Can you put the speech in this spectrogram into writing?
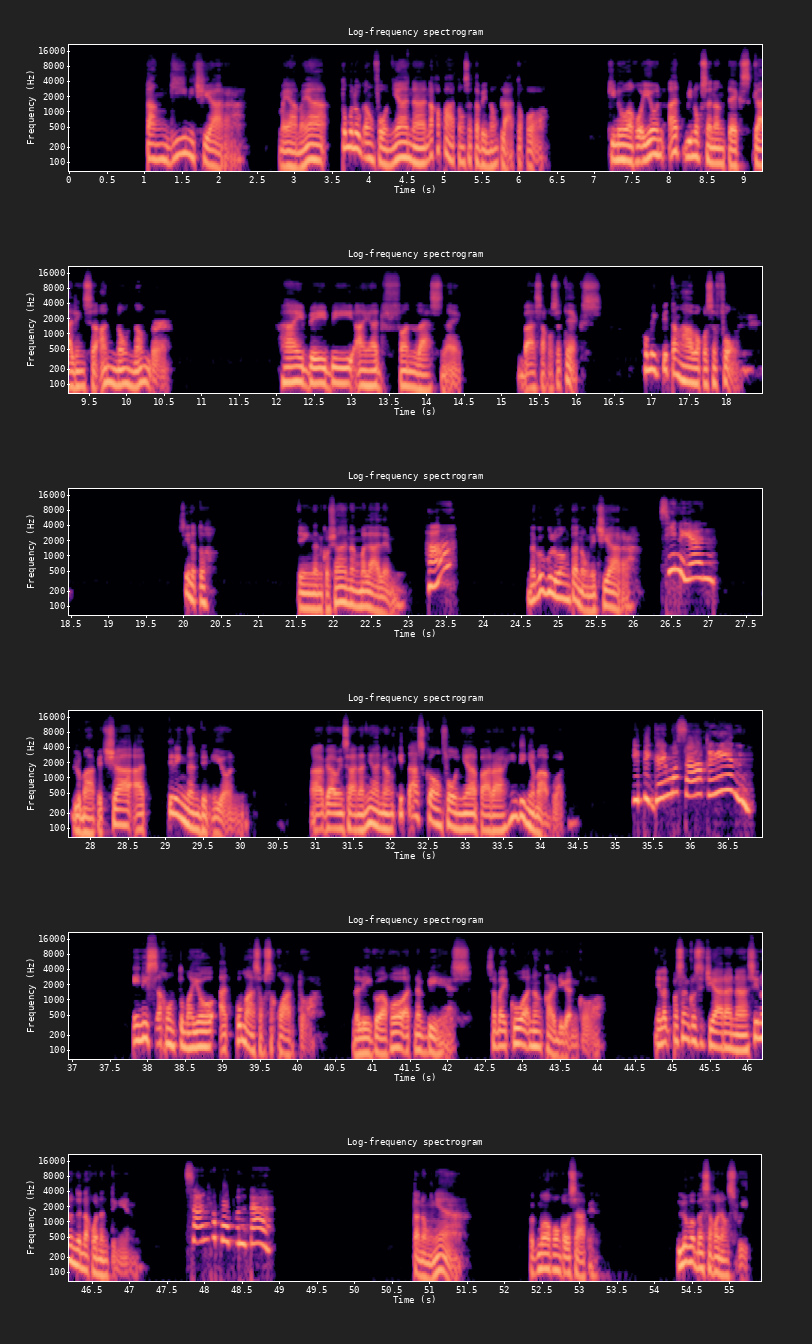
Tanggi ni Chiara. Maya-maya, tumunog ang phone niya na nakapatong sa tabi ng plato ko. Kinuha ko iyon at binuksan ang text galing sa unknown number. Hi baby, I had fun last night. Basa ko sa text. Humigpit ang hawak ko sa phone. Sino to? Tiningnan ko siya ng malalim. Ha? Naguguluhang tanong ni Chiara. Sino yan? Lumapit siya at tiningnan din iyon. Agawin sana niya nang itaas ko ang phone niya para hindi niya maabot. Ibigay mo sa akin! Inis akong tumayo at pumasok sa kwarto. Naligo ako at nagbihis. Sabay kuha ng cardigan ko. Nilagpasan ko si Chiara na sinundan ako ng tingin. Saan ka pupunta? Tanong niya. Huwag mo akong kausapin. Lumabas ako ng suite.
